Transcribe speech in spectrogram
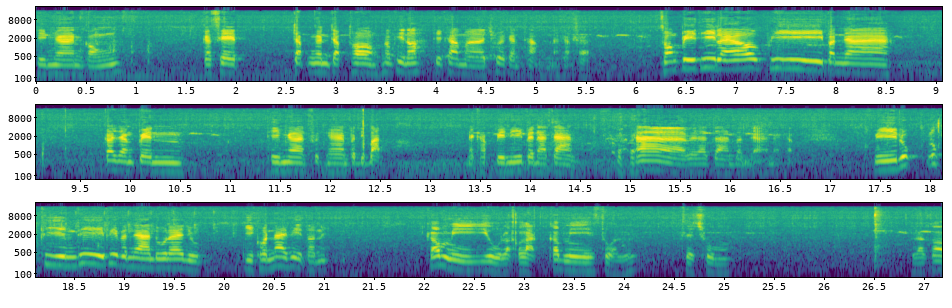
ทีมงานของเกษตรจับเงินจับทองนะพี่เนาะที่เข้ามาช่วยกันทำนะครับครับสองปีที่แล้วพี่ปัญญา ก็ยังเป็นทีมงานฝึกงานปฏิบัตินะครับ ปีนี้เป็นอาจารย์ อ่าเป็นอาจารย์ปัญญานะครับ มีลูกลูกทีมที่พี่ปัญญาดูแลอยู่กี่คนได้พี่ตอนนี้ ก็มีอยู่หลักๆ ก็มีสวนเสยชุม แล้วก็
